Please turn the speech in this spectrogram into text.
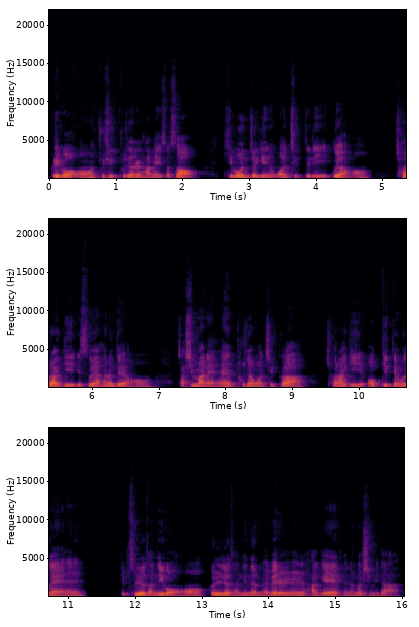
그리고 주식 투자를 함에 있어서 기본적인 원칙들이 있고요. 철학이 있어야 하는데요. 자신만의 투자 원칙과 철학이 없기 때문에 휩쓸려 다니고 끌려 다니는 매매를 하게 되는 것입니다.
